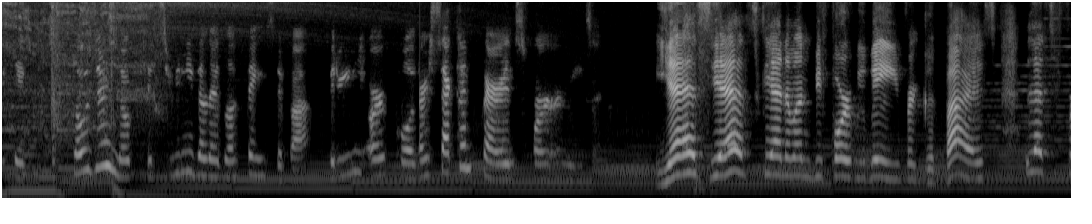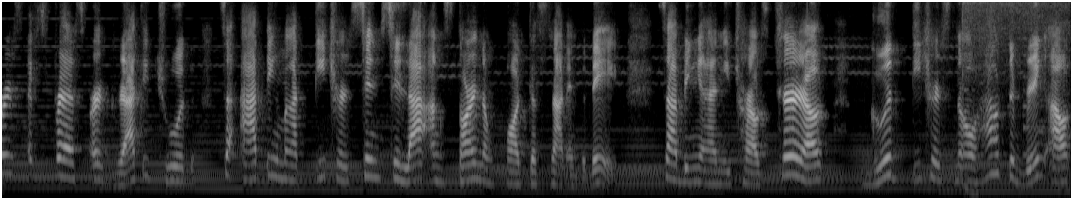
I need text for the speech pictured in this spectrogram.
We take a closer look, it's really the little things, diba? We really are called our second parents for a reason. Yes, yes! Kaya naman before we wave our goodbyes, let's first express our gratitude sa ating mga teachers since sila ang star ng podcast natin today. Sabi nga ni Charles Carroll, good teachers know how to bring out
